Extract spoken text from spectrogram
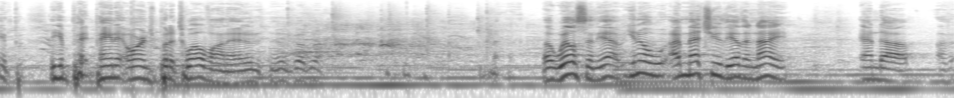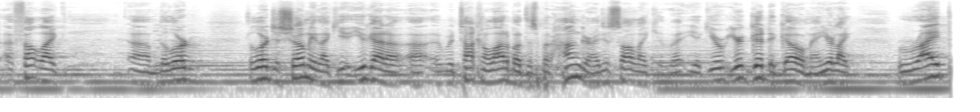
you can, you can paint it orange, put a 12 on it, and it'll go. Uh, Wilson, yeah. You know, I met you the other night, and uh, I, I, felt like um, the Lord, the Lord just showed me like you, you got a. Uh, we're talking a lot about this, but hunger. I just saw like you're you're good to go, man. You're like ripe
